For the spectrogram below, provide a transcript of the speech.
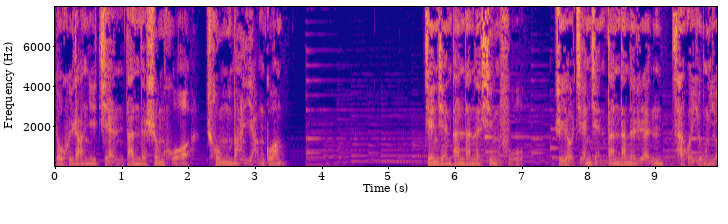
都会让你简单的生活充满阳光。简简单单的幸福，只有简简单单的人才会拥有。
